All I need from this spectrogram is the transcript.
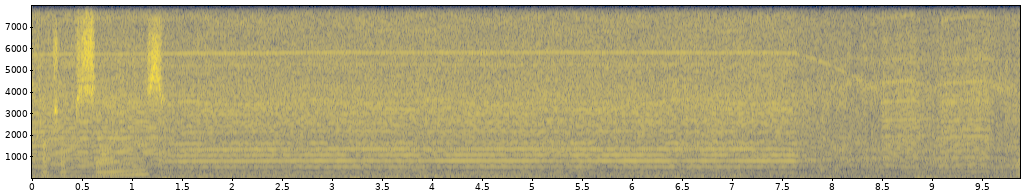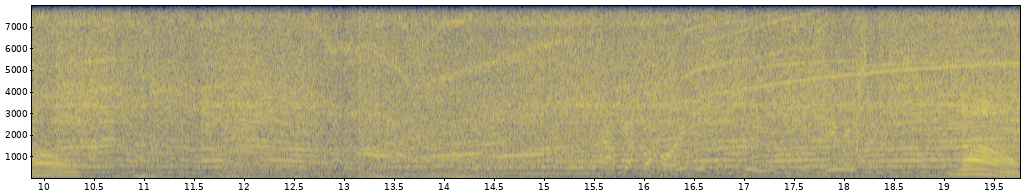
Let's catch up to Sainz. Oh, Our gap behind is 2.0 seconds. no.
